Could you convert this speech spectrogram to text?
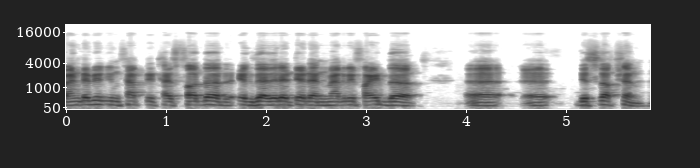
pandemic, in fact, it has further exaggerated and magnified the uh, uh, disruption.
